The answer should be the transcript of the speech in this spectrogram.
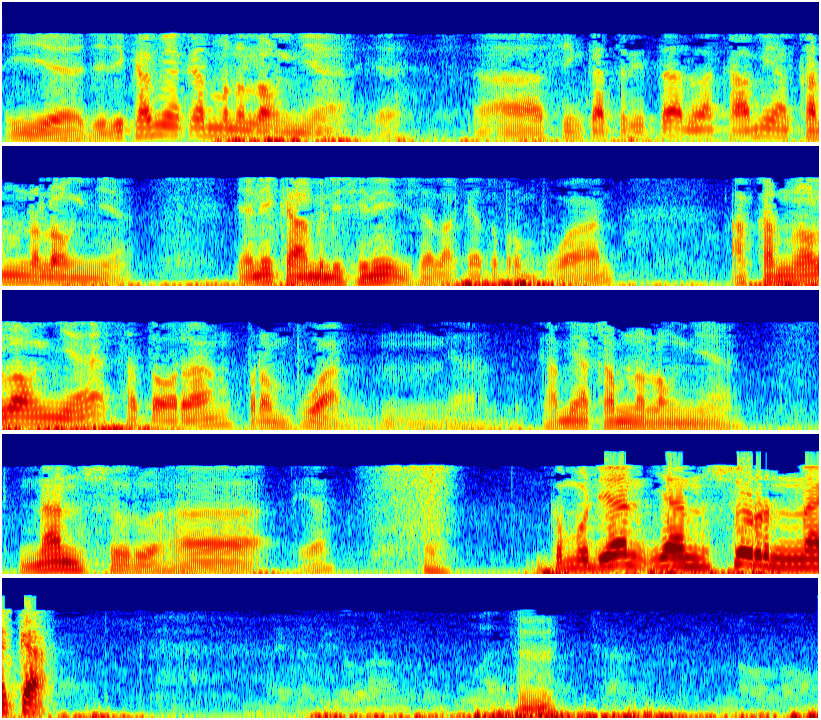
Iya, jadi kami akan menolongnya ya. Nah, singkat cerita adalah kami akan menolongnya. Ya, ini kami di sini bisa laki atau perempuan akan menolongnya satu orang perempuan. Hmm, ya. Kami akan menolongnya. Nansuruha ya. Kemudian yansurnaka. Hmm. akan menolong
